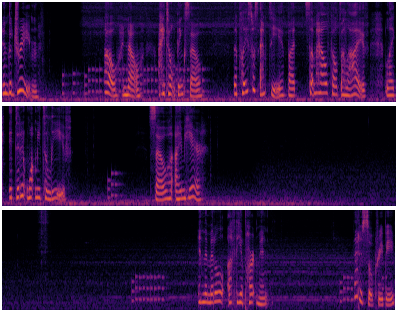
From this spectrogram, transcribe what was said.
In the dream? Oh, no, I don't think so. The place was empty, but somehow felt alive, like it didn't want me to leave. So I'm here. In the middle of the apartment. That is so creepy.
